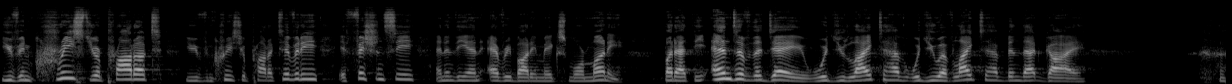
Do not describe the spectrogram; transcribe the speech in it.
you've increased your product, you've increased your productivity, efficiency, and in the end, everybody makes more money. But at the end of the day, would you like to have, would you have liked to have been that guy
